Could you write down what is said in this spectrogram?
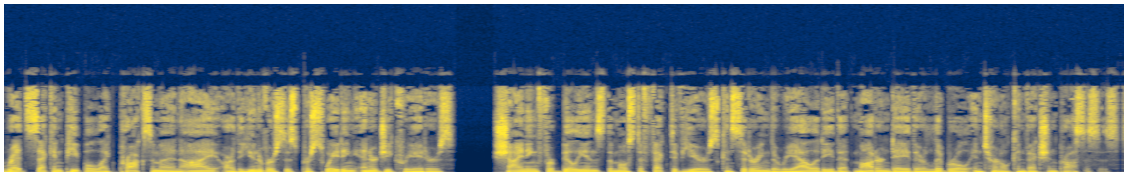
Red second people like Proxima and I are the universe's persuading energy creators, shining for billions the most effective years considering the reality that modern-day their liberal internal convection processes.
